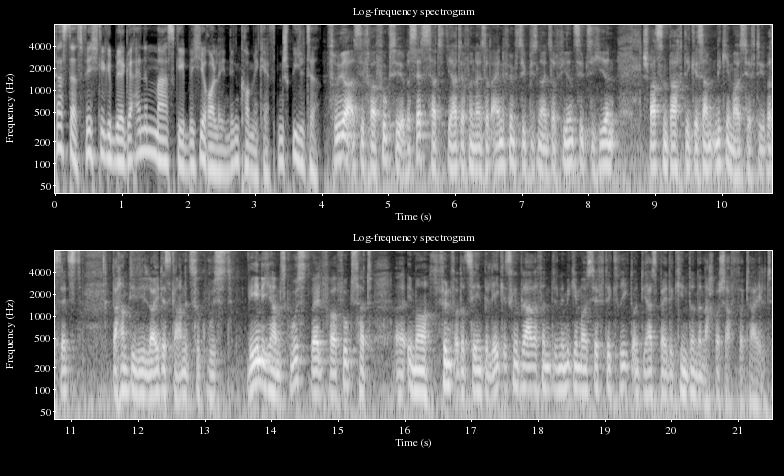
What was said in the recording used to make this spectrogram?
dass das Fichtelgebirge eine maßgebliche Rolle in den Comicheften spielte. Früher, als die Frau Fuchs hier übersetzt hat, die hat ja von 1951 bis 1974 hier in Schwarzenbach die gesamten Mickey Maus Hefte übersetzt, da haben die, die Leute es gar nicht so gewusst. Wenige haben es gewusst, weil Frau Fuchs hat äh, immer fünf oder zehn Belegexemplare von den Mickey Maus Hefte gekriegt und die hat es bei den Kindern der Nachbarschaft verteilt.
